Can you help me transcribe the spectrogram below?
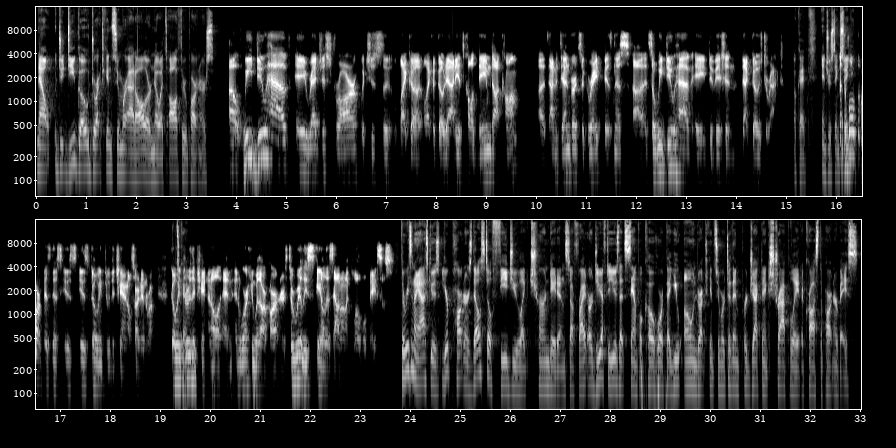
Now, do, do you go direct to consumer at all, or no? It's all through partners. Uh, we do have a registrar, which is the, like a like a GoDaddy. It's called Name.com. Uh, it's out of Denver. It's a great business. Uh, so we do have a division that goes direct. Okay, interesting. But so the bulk you, of our business is is going through the channel. Sorry to interrupt. Going okay. through the channel and, and working with our partners to really scale this out on a global basis. The reason I ask you is your partners, they'll still feed you like churn data and stuff, right? Or do you have to use that sample cohort that you own direct to consumer to then project and extrapolate across the partner base?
